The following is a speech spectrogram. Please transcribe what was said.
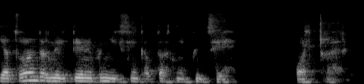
язгуурын дээр нэг дээр нэмэх x-ийн квадрат нэмэх c болж байгаа хэрэг.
